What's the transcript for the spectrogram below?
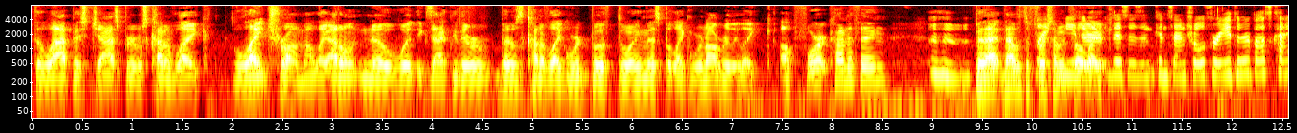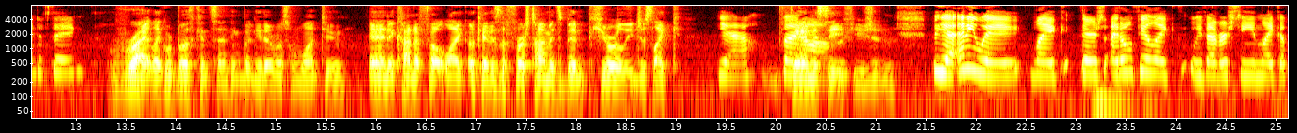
the Lapis Jasper it was kind of like light trauma. Like I don't know what exactly they were, but it was kind of like we're both doing this, but like we're not really like up for it kind of thing. hmm But that that was the Like, first time it neither, felt like this isn't consensual for either of us, kind of thing. Right, like we're both consenting, but neither of us want to. And it kind of felt like, okay, this is the first time it's been purely just like Yeah, but fantasy um, fusion. But yeah, anyway, like there's I don't feel like we've ever seen like a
